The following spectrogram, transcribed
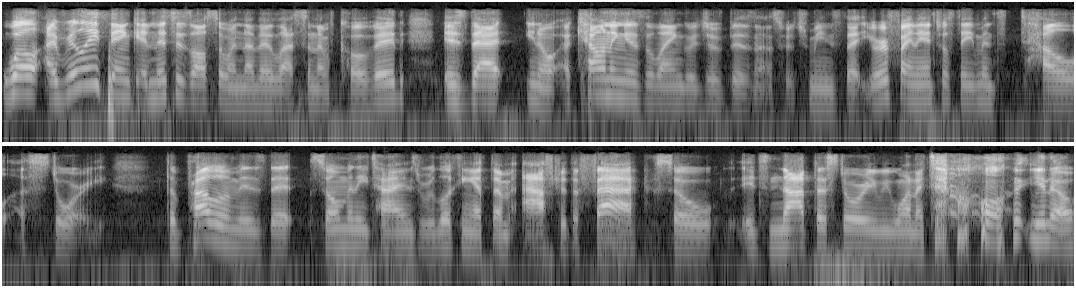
well, I really think, and this is also another lesson of COVID, is that, you know, accounting is the language of business, which means that your financial statements tell a story the problem is that so many times we're looking at them after the fact so it's not the story we want to tell you know?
